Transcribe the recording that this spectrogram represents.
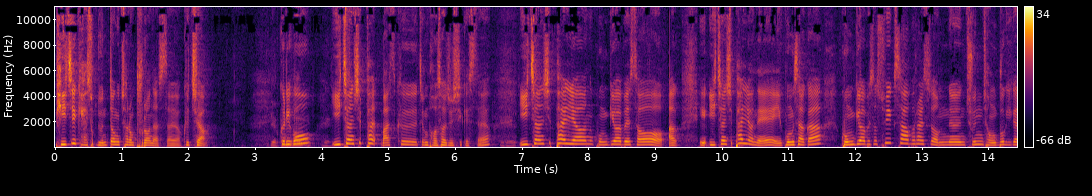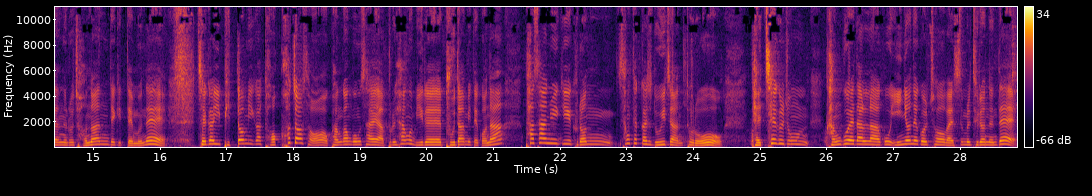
빚이 계속 눈덩이처럼 불어났어요. 그렇죠? 네, 그리고 관광- 네, 2018 마스크 좀 벗어 주시겠어요? 2018년 공기업에서 아 2018년에 이 공사가 공기업에서 수익 사업을 할 수 없는 준정부 기관으로 전환되기 때문에 제가 이 빚더미가 더 커져서 관광공사의 앞으로 향후 미래에 부담이 되거나 파산 위기 그런 상태까지 놓이지 않도록 대책을 좀 강구해 달라고 2년에 걸쳐 말씀을 드렸는데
